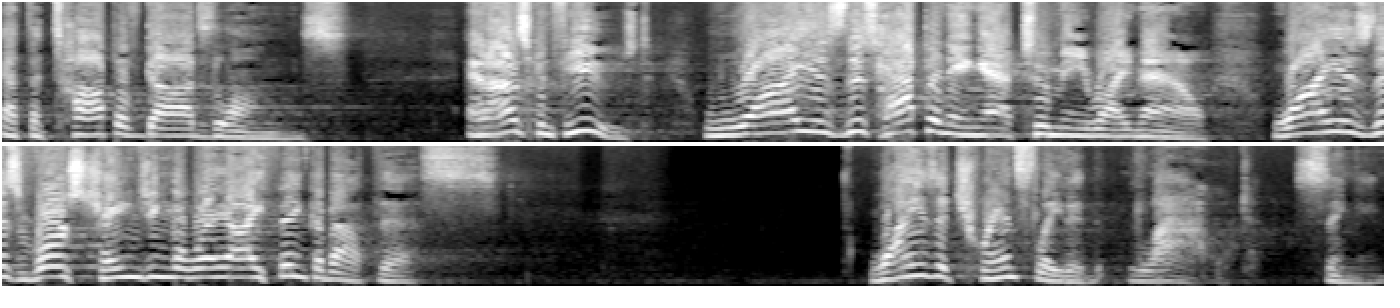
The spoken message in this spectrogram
at the top of God's lungs. And I was confused. Why is this happening at, to me right now? Why is this verse changing the way I think about this? Why is it translated loud singing?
